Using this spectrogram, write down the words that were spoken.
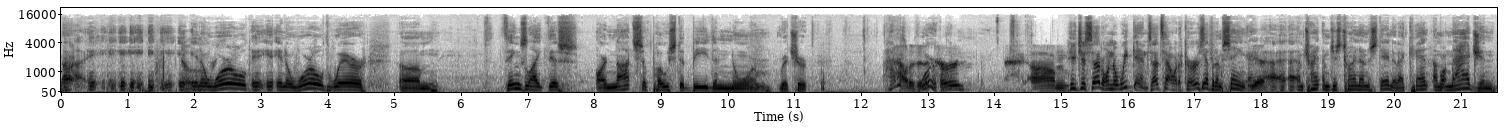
Uh, in a world, i- i- in a world where um, things like this are not supposed to be the norm, Richard. How does, How does it work? occur? Um, he just said on the weekends. That's how it occurs. Yeah, but I'm saying Yeah. I, I, I'm trying. I'm just trying to understand it. I can't imagine.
